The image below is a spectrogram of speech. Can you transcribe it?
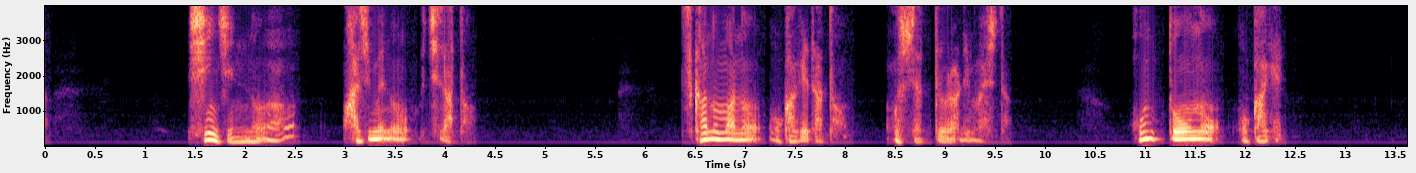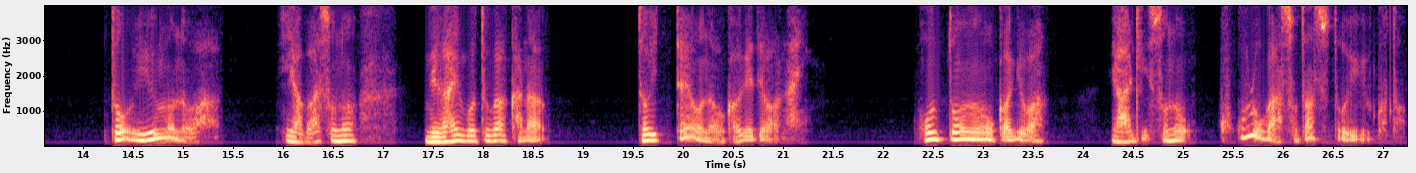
あ信心の初めのうちだと。束の間のおかげだとおっしゃっておられました。本当のおかげというものはいわばその願い事が叶うといったようなおかげではない。本当のおかげはやはりその心が育つということ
